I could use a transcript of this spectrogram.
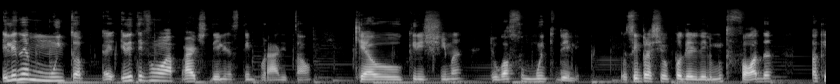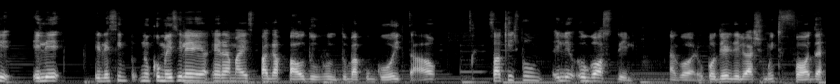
ele não é muito. Ele teve uma parte dele nessa temporada e tal. Que é o Kirishima, que eu gosto muito dele. Eu sempre achei o poder dele muito foda. Só que ele ele sempre, no começo ele era mais paga-pau do, do Bakugou e tal. Só que, tipo, ele, eu gosto dele agora. O poder dele eu acho muito foda.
